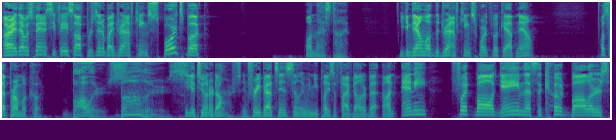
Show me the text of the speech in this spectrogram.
All right, that was Fantasy Face Off presented by DraftKings Sportsbook. One last time. You can download the DraftKings Sportsbook app now. What's that promo code? Ballers. Ballers. You get $200 in free bets instantly when you place a $5 bet on any football game. That's the code BALLERS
